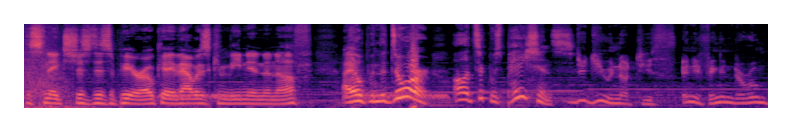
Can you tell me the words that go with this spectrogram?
The snakes just disappear. Okay, that was convenient enough. I opened the door. All it took was patience. Did you notice anything in the room?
